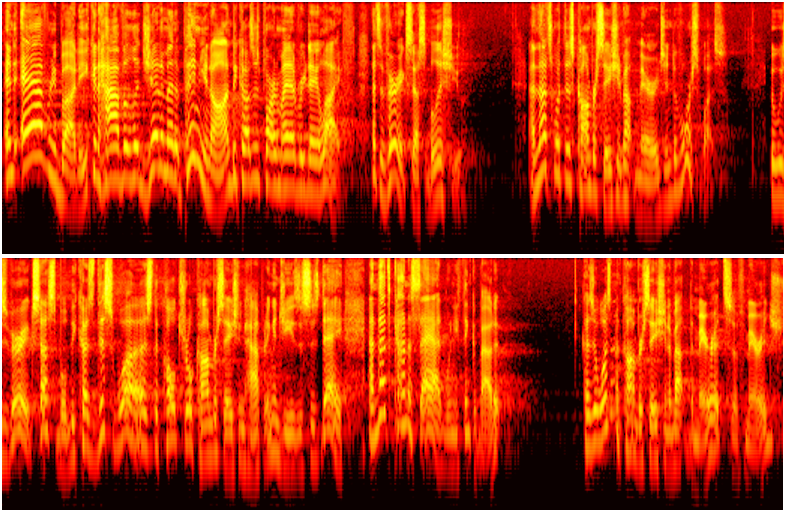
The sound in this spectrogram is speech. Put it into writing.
and everybody can have a legitimate opinion on because it's part of my everyday life. That's a very accessible issue. And that's what this conversation about marriage and divorce was. It was very accessible because this was the cultural conversation happening in Jesus' day. And that's kind of sad when you think about it. Because it wasn't a conversation about the merits of marriage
